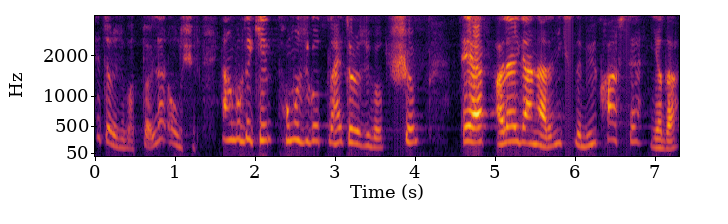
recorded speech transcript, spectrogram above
heterozigot döller oluşur. Yani buradaki homozigotla heterozigot şu. Eğer alelgenlerden ikisi de büyük harfse ya da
